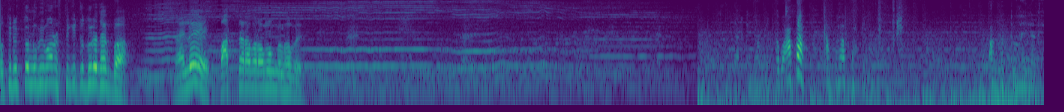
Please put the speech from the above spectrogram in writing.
অতিরিক্ত লোভী মানুষ থেকে একটু দূরে থাকবা। নাইলে বাচ্চার আবার অমঙ্গল হবে। আপা আপা আপা। আল্লাহ দোহাই লাগে।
